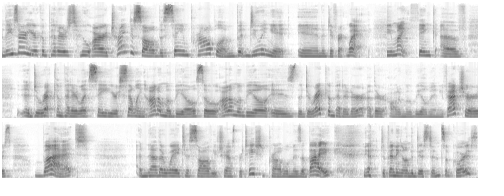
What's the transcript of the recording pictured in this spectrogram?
These are your competitors who are trying to solve the same problem but doing it in a different way. You might think of a direct competitor, let's say you're selling automobile. So, automobile is the direct competitor, other automobile manufacturers, but another way to solve your transportation problem is a bike, depending on the distance, of course.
